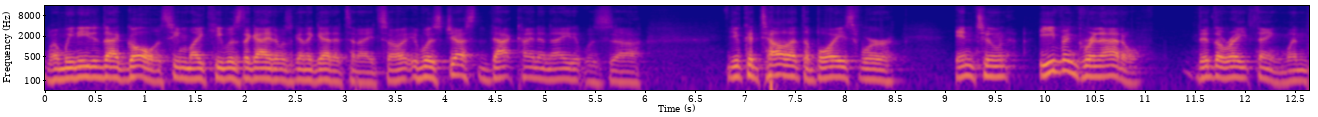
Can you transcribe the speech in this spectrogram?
when we needed that goal, it seemed like he was the guy that was going to get it tonight. So it was just that kind of night. It was, uh, you could tell that the boys were in tune. Even Granato did the right thing. When,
